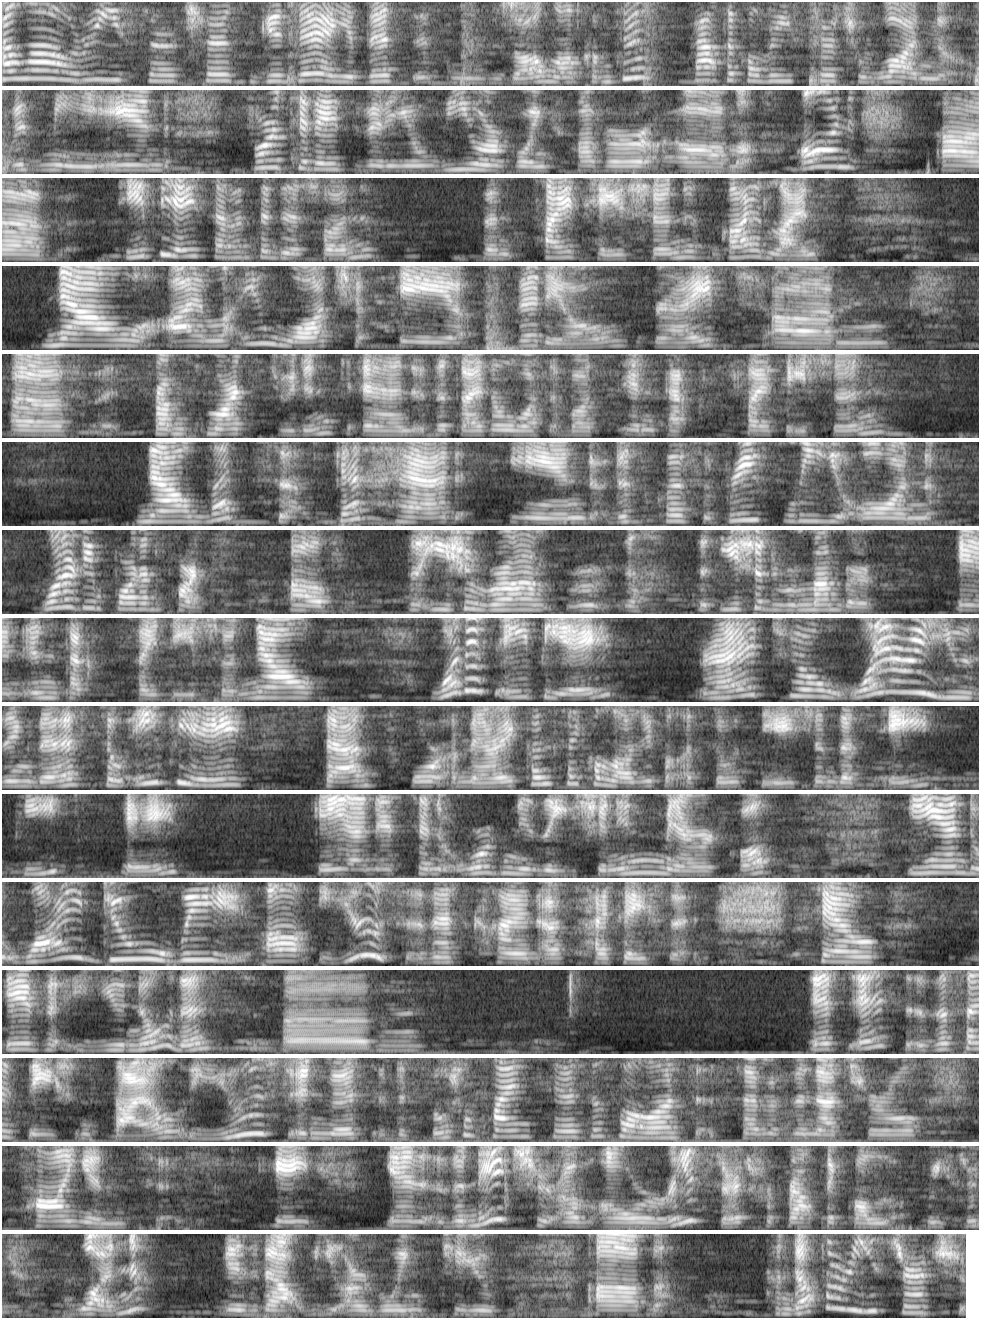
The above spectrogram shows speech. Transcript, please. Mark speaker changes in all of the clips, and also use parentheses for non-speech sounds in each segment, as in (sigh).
Speaker 1: Hello researchers, good day. This is Ms. Jong. Welcome to Practical Research 1 with me. And for today's video, we are going to cover um, on uh, APA 7th edition citation guidelines. Now, I let you watch a video, right, um, from Smart Student and the title was about in-text citation. Now, let's get ahead and discuss briefly on what are the important parts of that you should rem that you should remember in in-text citation. Now, what is APA? Right? So why are we using this? So APA stands for American Psychological Association. That's APA. And it's an organization in America. And why do we uh, use this kind of citation? So if you notice, um, it is the citation style used in most of the social sciences as well as some of the natural sciences. Okay, and the nature of our research for practical research one is that we are going to um, conduct a research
